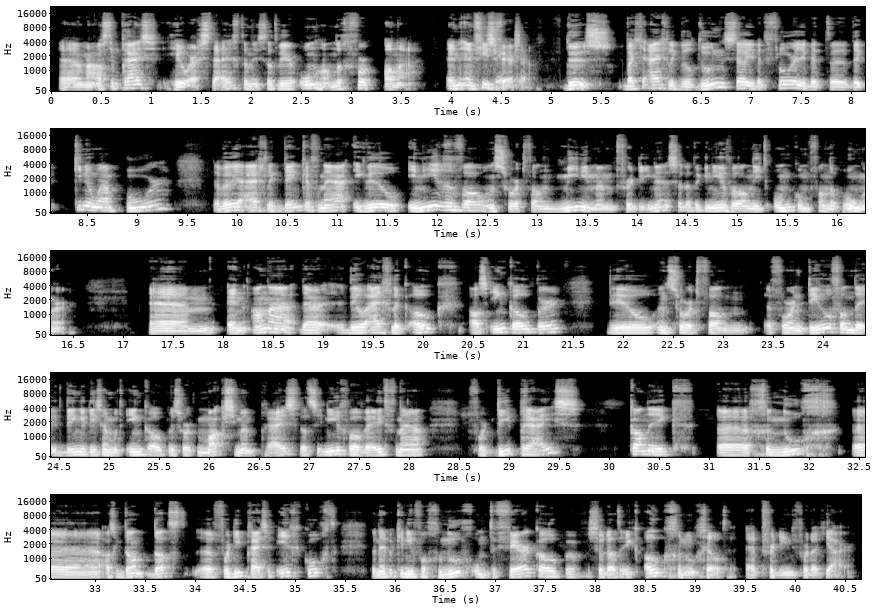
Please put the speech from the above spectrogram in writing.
Uh, maar als de prijs heel erg stijgt, dan is dat weer onhandig voor Anna. En, en vice versa. Dus wat je eigenlijk wilt doen, stel je bent Floor, je bent de, de quinoa-boer. Dan wil je eigenlijk denken van, nou ja, ik wil in ieder geval een soort van minimum verdienen, zodat ik in ieder geval niet omkom van de honger. Um, en Anna daar wil eigenlijk ook als inkoper wil een soort van, voor een deel van de dingen die zij moet inkopen, een soort maximumprijs. Zodat ze in ieder geval weet van, nou ja, voor die prijs kan ik uh, genoeg, uh, als ik dan dat uh, voor die prijs heb ingekocht, dan heb ik in ieder geval genoeg om te verkopen, zodat ik ook genoeg geld heb verdiend voor dat jaar.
